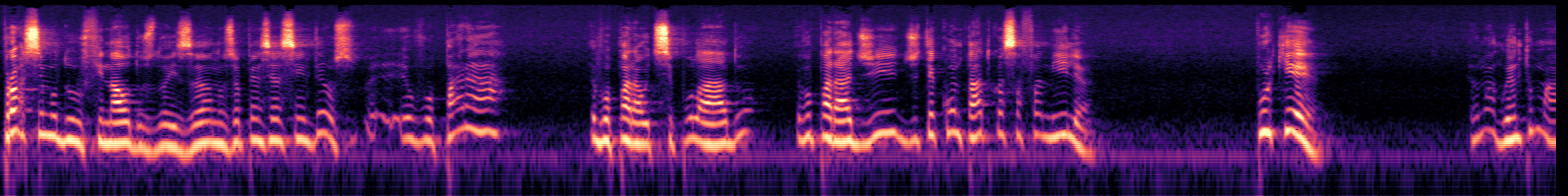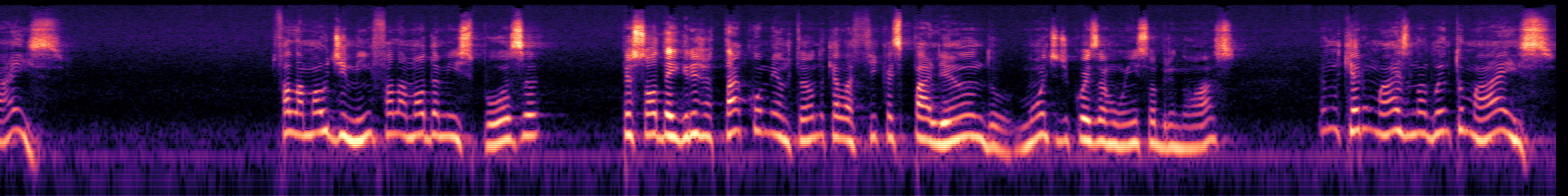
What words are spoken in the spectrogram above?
Próximo do final dos dois anos, eu pensei assim: Deus, eu vou parar. Eu vou parar o discipulado, eu vou parar de, de ter contato com essa família. Por quê? Eu não aguento mais. Fala mal de mim, fala mal da minha esposa. O pessoal da igreja está comentando que ela fica espalhando um monte de coisa ruim sobre nós. Eu não quero mais, eu não aguento mais.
